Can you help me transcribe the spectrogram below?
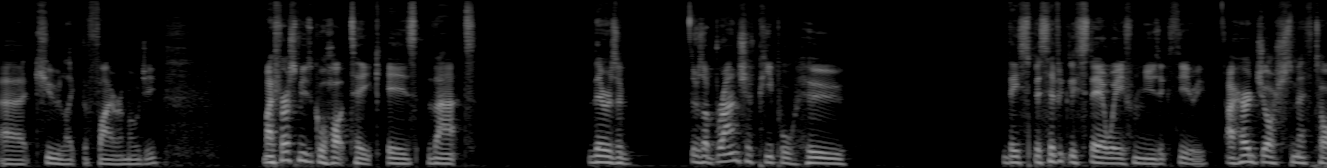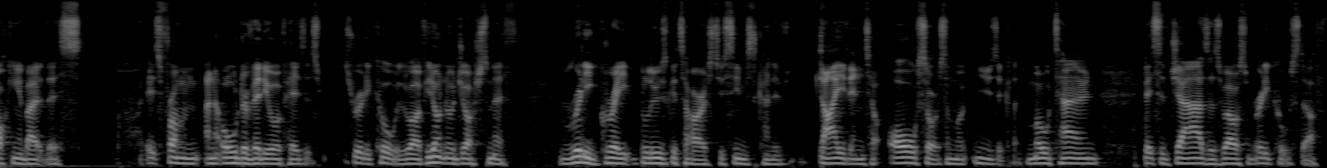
uh, cue like the fire emoji, my first musical hot take is that there is a there's a branch of people who they specifically stay away from music theory. I heard Josh Smith talking about this. It's from an older video of his. It's it's really cool as well. If you don't know Josh Smith, really great blues guitarist who seems to kind of dive into all sorts of music like Motown, bits of jazz as well, some really cool stuff.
